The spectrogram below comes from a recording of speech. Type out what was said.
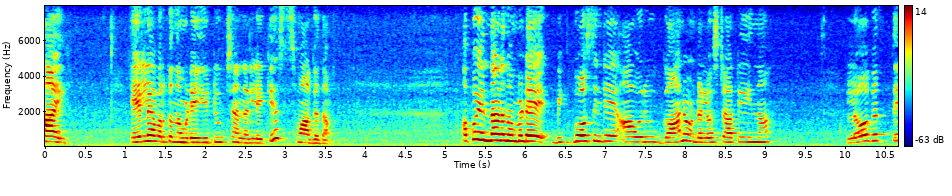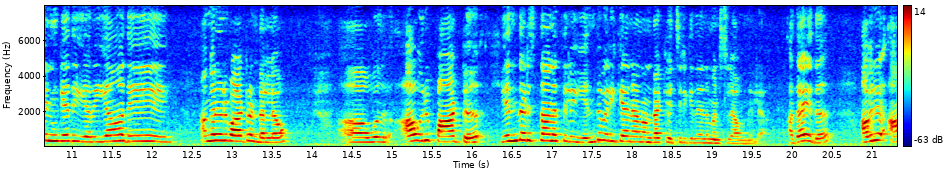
ഹായ്. എല്ലാവർക്കും നമ്മുടെ യൂട്യൂബ് ചാനലിലേക്ക് സ്വാഗതം. അപ്പോൾ എന്താണ് നമ്മുടെ ബിഗ് ബോസിന്റെ ആ ഒരു ഗാനം ഉണ്ടല്ലോ സ്റ്റാർട്ട് ചെയ്യുന്ന? ലോകത്തിൻ ഗതി അറിയാതെ. അങ്ങനെ ഒരു പാട്ടുണ്ടല്ലോ. ആ ഒരു പാട്ട് എന്തടിസ്ഥാനത്തിൽ എന്ത് വലിക്കാനാണ് ഉണ്ടാക്കി വെച്ചിരിക്കുന്നതെന്ന് മനസ്സിലാവുന്നില്ല. അതായത് അവർ ആ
